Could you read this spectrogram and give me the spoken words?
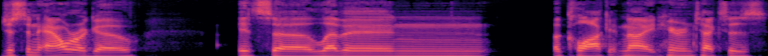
just an hour ago, it's uh, 11 o'clock at night here in Texas.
